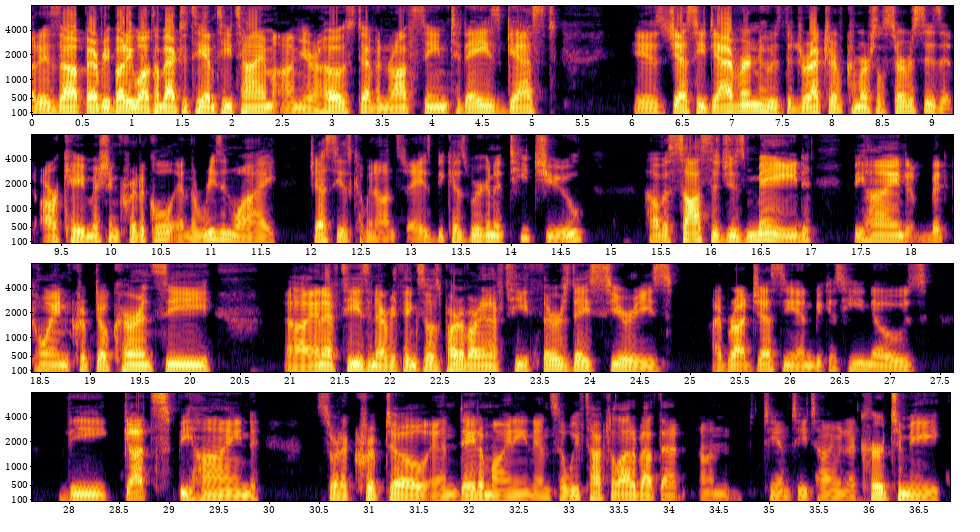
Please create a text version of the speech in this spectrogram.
What is up, everybody? Welcome back to TMT Time. I'm your host, Evan Rothstein. Today's guest is Jesse Davern, who is the Director of Commercial Services at RK Mission Critical. And the reason why Jesse is coming on today is because we're going to teach you how the sausage is made behind Bitcoin, cryptocurrency, uh, NFTs, and everything. So, as part of our NFT Thursday series, I brought Jesse in because he knows the guts behind sort of crypto and data mining. And so, we've talked a lot about that on TMT time. And it occurred to me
